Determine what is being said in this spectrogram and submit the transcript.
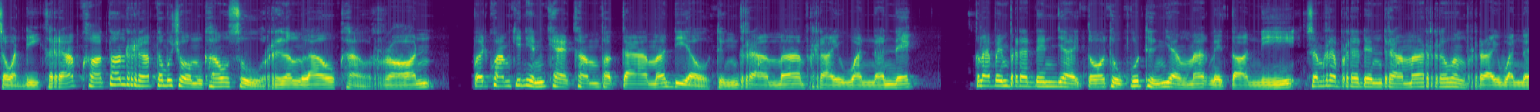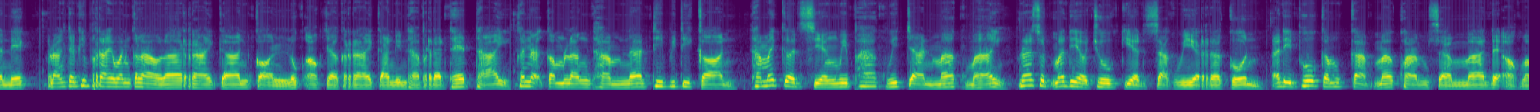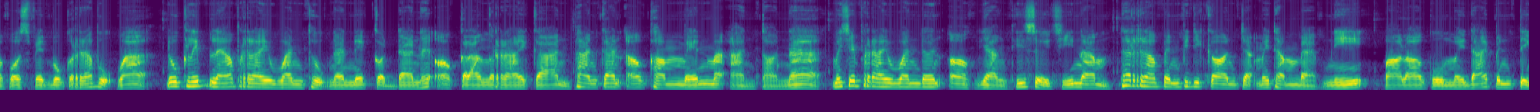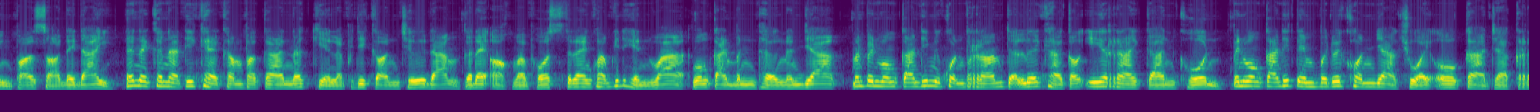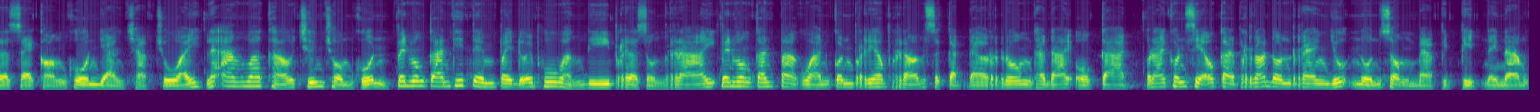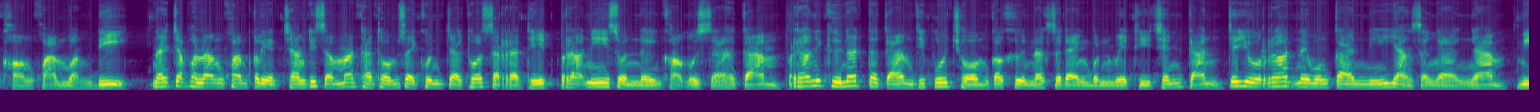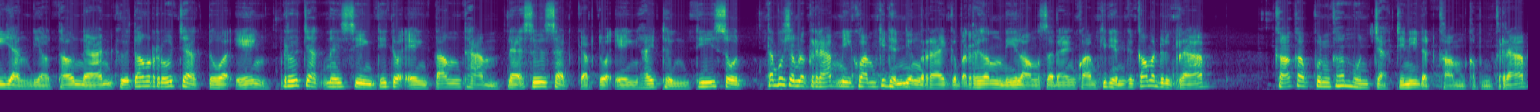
สวัสดีครับ ขอต้อนรับท่านผู้ชมเข้าสู่เรื่องเล่าข่าวร้อน เปิดความคิดเห็นแขกคำพกามะเดี่ยวถึงดราม่าไพรวันนั้นเน็ก กลายเป็นประเด็นใหญ่โตถูกพูดถึงอย่างมากในตอนนี้สำหรับประเด็นดราม่าระหว่างไพรวันนันเน็กหลังจากที่ไพรวันกล่าวลารายการก่อนลุกออกจากรายการดินทาประเทศไทย ขณะกำลังทำหน้าที่พิธีกรทำให้เกิดเสียงวิพากษ์วิจารณ์มากมายล่าสุดมาเดี่ยวชูเกียรติศักดิ์วีรกุล อดีตผู้กำกับมาความสามารถได้ออกมาโพสต์เฟซบุ๊กระบุว่า ดูคลิปแล้วไพรวันถูกนันเน็กกดดันให้ออกกลางรายการ ผ่านการเอาคอมเมนต์มาอ่านต่อหน้า ไม่ใช่ไพรวันเดินออกอย่างที่สื่อชี้นำ ถ้าเราเป็นพิธีกรจะไม่ทำแบบนี้ปลอกูไม่ได้เป็นติ่งพอสอใดๆ และในขณะที่แขกคำพการนักเขียนและพิธีกรชื่อดัง ก็ได้ออกมาโพสต์แสดงความคิดเห็นว่าวงการบันเทิงนั้นยาก มันเป็นวงการที่มีคนพร้อมจะเลื่อยขาเก้าอี้รายการคนเป็นวงการที่เต็มไปด้วยคนอยากฉวยโอกาสจากกระแสของคุณอย่างฉับฉวย และอ้างว่าเขาชื่นชมคุณ เป็นวงการที่เต็มไปด้วยผู้หวังดีประสงค์ร้าย เป็นวงการปากหวานกลเปรี้ยวพร้อมสกัดดาวรุ่งถ้าได้โอกาส หลายคนเสียโอกาสเพราะโดนแรงยุหนุนส่งแบบผิดๆในนามของความหวังดี ในจัพลังความเกลียดชังที่สามารถถาโถมใส่คุณจากทั่วสารทิศเพราะนี่ส่วนหนึ่งของอุตสาหกรรมเพราะนี่คือนาฏกรรมที่ผู้ชมก็คือนักแสดงบนเวทีเช่นกัน จะอยู่รอดในวงการนี้อย่างสง่างาม มีอย่างเดียวเท่านั้นคือต้องรู้จักตัวเอง รู้จักในสิ่งที่ตัวเองต้องทำและซื่อสัตย์กับตัวเองให้ถึงที่สุดท่านผู้ชมนะครับมีความคิดเห็นอย่างไรกับเรื่องนี้ลองแสดงความคิดเห็นกันเข้ามาดูครับ ขอขอบคุณข้อมูลจากที่นี่ .com ขอบคุณครับ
